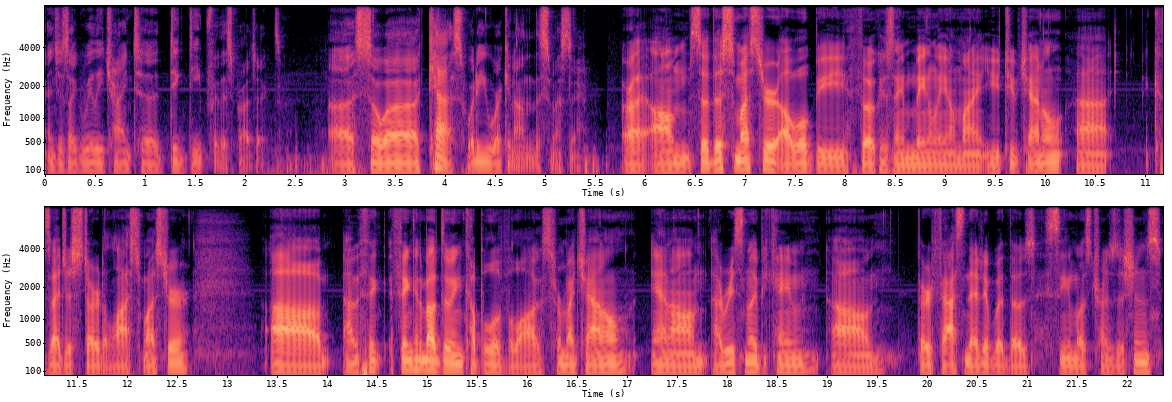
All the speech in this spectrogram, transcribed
and just like really trying to dig deep for this project. Uh, so, uh, Cass, what are you working on this semester? All right, um, so this semester I will be focusing mainly on my YouTube channel because I just started last semester. Uh, I'm think- thinking about doing a couple of vlogs for my channel, and um, I recently became um, very fascinated with those seamless transitions.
